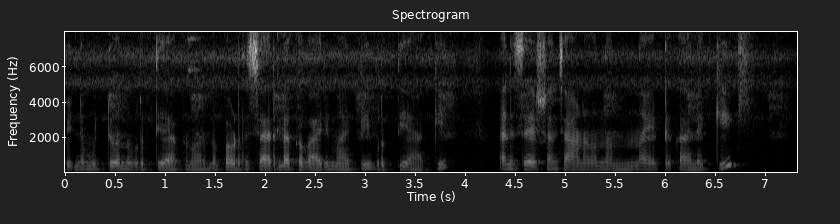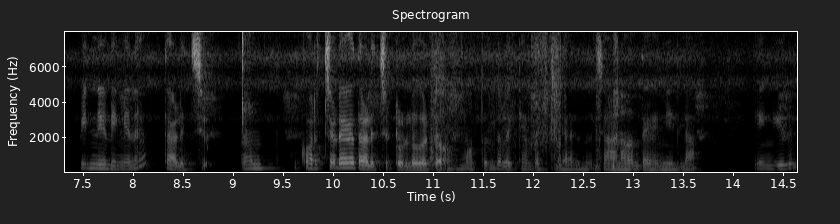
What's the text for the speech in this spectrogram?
പിന്നെ മുറ്റം ഒന്ന് വൃത്തിയാക്കണമായിരുന്നു. അപ്പോൾ അവിടുത്തെ ചരലൊക്കെ വാരി മാറ്റി വൃത്തിയാക്കി. അതിനുശേഷം ചാണകം നന്നായിട്ട് കലക്കി പിന്നീട് ഇങ്ങനെ തളിച്ചു. കുറച്ചിടേ തളിച്ചിട്ടുള്ളൂ കേട്ടോ. മൊത്തം തളിക്കാൻ പറ്റില്ലായിരുന്നു. ചാണകം തികഞ്ഞില്ല. എങ്കിലും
